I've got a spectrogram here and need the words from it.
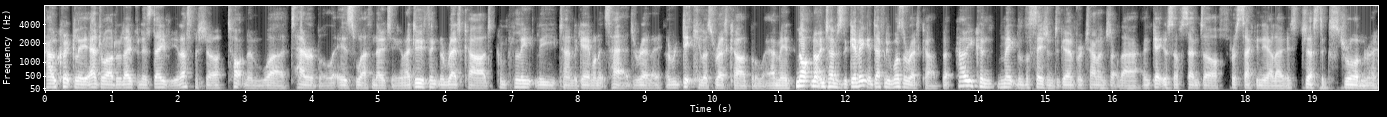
how quickly Edouard would open his debut. That's for sure. Tottenham were terrible, is worth noting. And I do think the red card completely turned the game on its head, really. A ridiculous red card, by the way. I mean, not, not in terms of the giving, it definitely was a red card, but how you can make the decision to go in for a challenge like that and get yourself sent off for a second yellow is just extraordinary.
